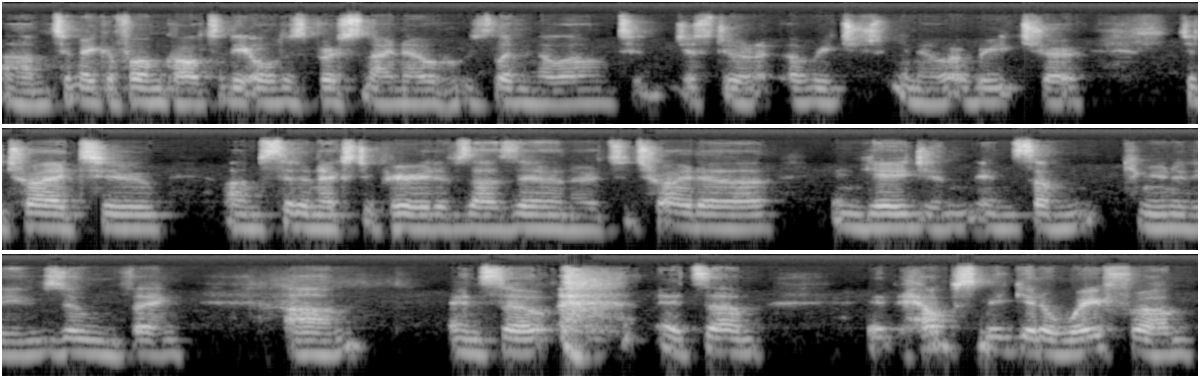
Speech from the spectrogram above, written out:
um, to make a phone call to the oldest person I know who's living alone, to just do a, reach, you know, a reach, or to try to um, sit an extra period of zazen, or to try to engage in, in some community Zoom thing. Um, and so it's um, it helps me get away from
